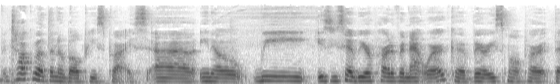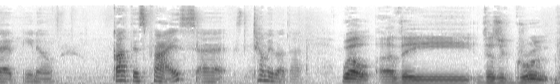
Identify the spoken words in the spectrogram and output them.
and talk about the Nobel Peace Prize. Uh, you know, we, as you said, we are part of a network, a very small part that you know got this prize. Uh, tell me about that. Well, uh, the there's a group,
